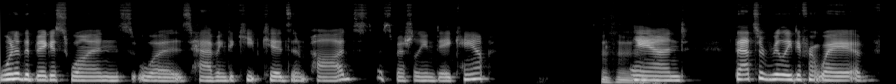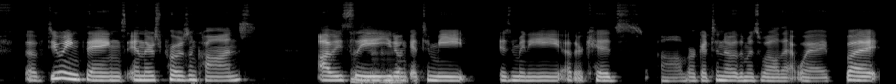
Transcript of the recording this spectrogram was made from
one of the biggest ones was having to keep kids in pods, especially in day camp. Mm-hmm. And that's a really different way of of doing things and there's pros and cons. Obviously, mm-hmm. you don't get to meet as many other kids um, or get to know them as well that way. But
